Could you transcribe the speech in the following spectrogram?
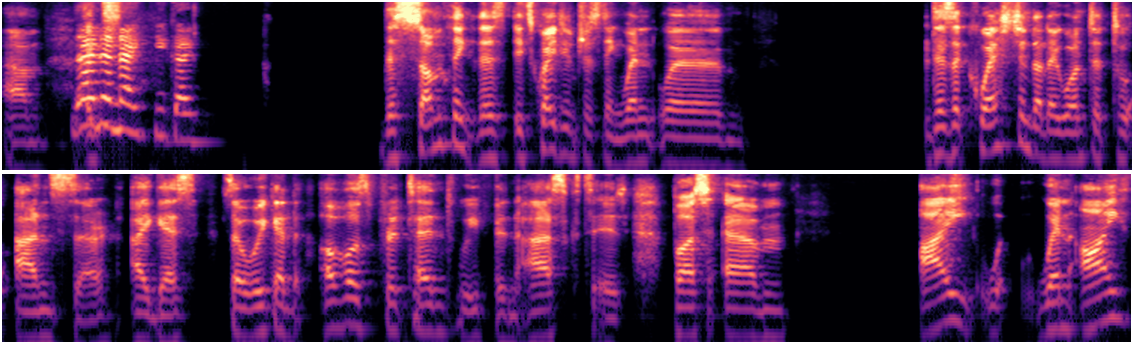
Um, No, no, no, you go. There's something there's it's quite interesting when when there's a question that I wanted to answer, I guess. So we can almost pretend we've been asked it. But um I w- when I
